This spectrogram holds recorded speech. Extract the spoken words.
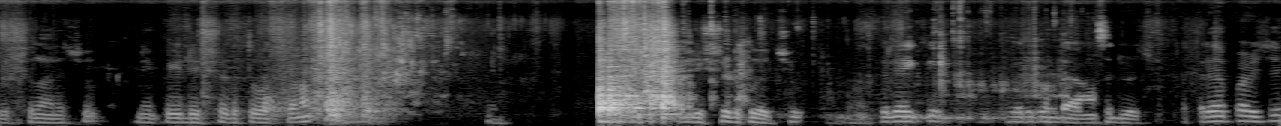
ഡിഷ് നനച്ചു. ഇനിയിപ്പോൾ ഈ ഡിഷ് എടുത്ത് വെക്കണം. ഡിഷ് എടുത്ത് വെച്ചു. അതിലേക്ക് ഒരു കൊണ്ട് ആസിഡ് ഒഴിച്ചു. എത്രയാണ് ഒഴിച്ച്?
